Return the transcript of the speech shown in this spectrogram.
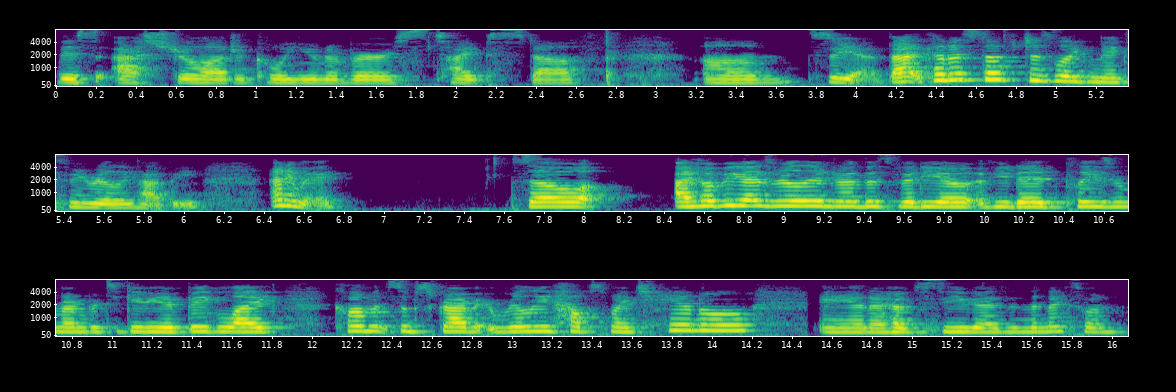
this astrological universe type stuff. Um, so yeah, that kind of stuff just like makes me really happy. Anyway, so I hope you guys really enjoyed this video. If you did, please remember to give me a big like, comment, subscribe. It really helps my channel. And I hope to see you guys in the next one.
